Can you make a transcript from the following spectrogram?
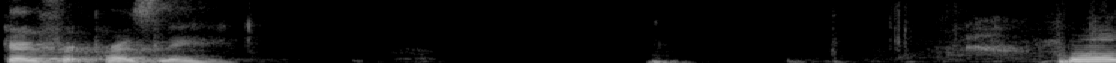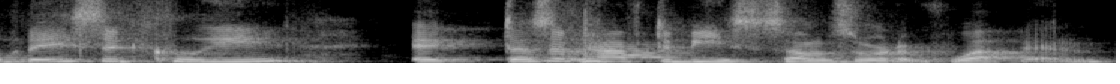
Go for it, Presley. Well, basically, it doesn't have to be some sort of weapon.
